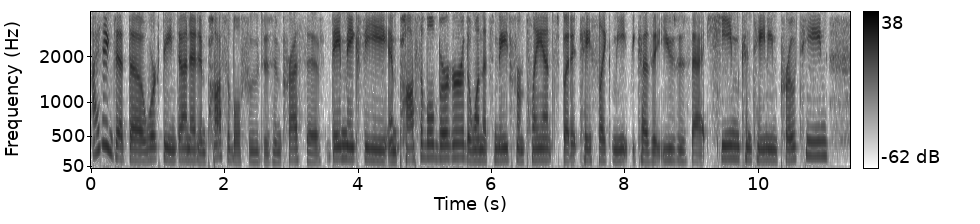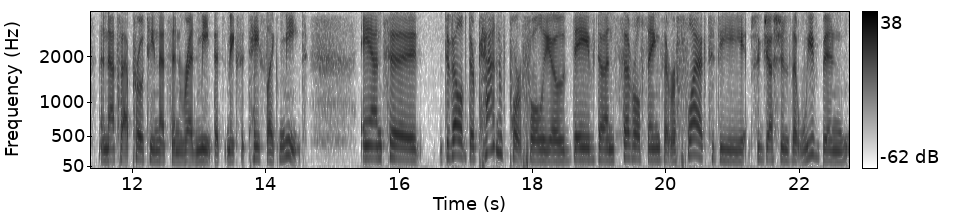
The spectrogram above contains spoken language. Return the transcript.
I think that the work being done at Impossible Foods is impressive. They make the Impossible Burger, the one that's made from plants, but it tastes like meat because it uses that heme containing protein, and that's that protein that's in red meat that makes it taste like meat. And to develop their patent portfolio, they've done several things that reflect the suggestions that we've been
